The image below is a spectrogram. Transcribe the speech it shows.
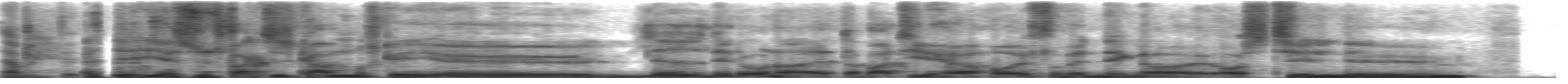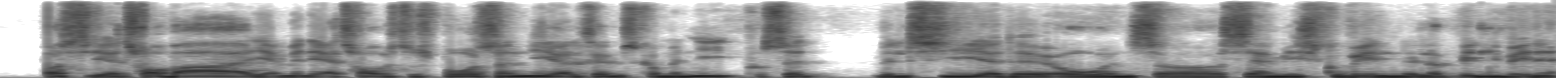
Der, det, altså, jeg synes faktisk, kampen måske øh, led lidt under, at der var de her høje forventninger, øh, også til... Øh, også, jeg tror bare, jamen jeg tror, hvis du spurgte så 99,9 procent vil sige, at uh, Owens og Sammy skulle vinde, eller ville vinde.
